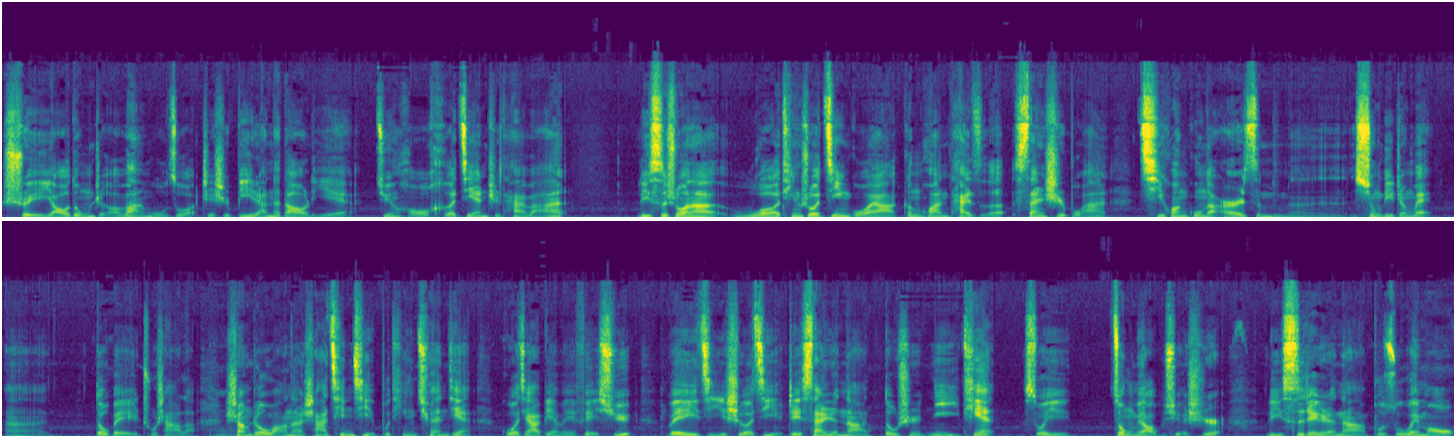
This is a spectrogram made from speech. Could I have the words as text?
水摇动者万物作，这是必然的道理。君侯何见之太晚？李斯说呢，我听说晋国呀更换太子，三世不安。齐桓公的儿子们兄弟争位，呃，都被诛杀了。商纣王呢杀亲戚，不听劝谏，国家变为废墟，危急社稷。这三人呢都是逆天，所以宗庙不血食。李斯这个人呢不足为谋。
